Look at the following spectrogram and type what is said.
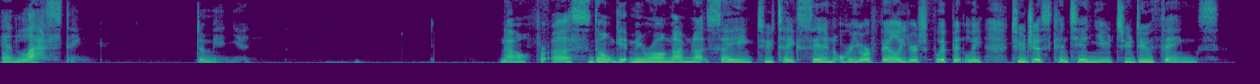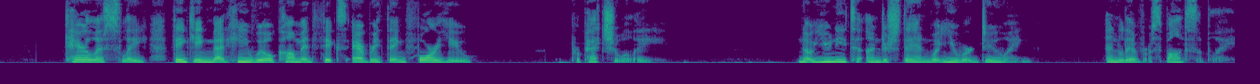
and lasting dominion. Now, for us, don't get me wrong, I'm not saying to take sin or your failures flippantly, to just continue to do things carelessly, thinking that He will come and fix everything for you perpetually. No, you need to understand what you are doing and live responsibly.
